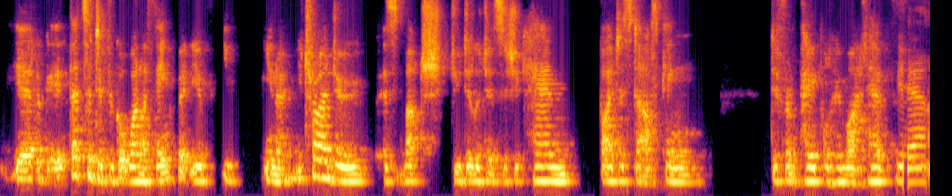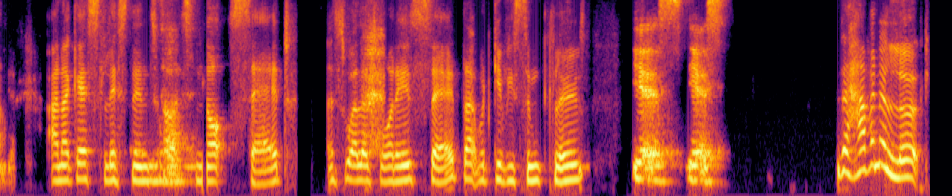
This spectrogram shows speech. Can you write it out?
yeah, look, it, that's a difficult one, I think. But you you you know you try and do as much due diligence as you can by just asking different people who might have yeah. And I guess listening to what's not said as well as what is said that would give you some clues. Yes, yes. They're having a look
